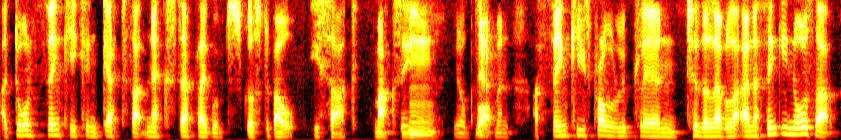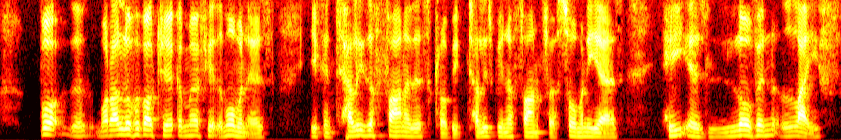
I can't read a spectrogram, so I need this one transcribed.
I don't think he can get to that next step like we've discussed about Isak, Maxi, Mm. you know, Yeah. I think he's probably playing to the level, and I think he knows that. But the, what I love about Jacob Murphy at the moment is you can tell he's a fan of this club. You can tell he's been a fan for so many years. He is loving life,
